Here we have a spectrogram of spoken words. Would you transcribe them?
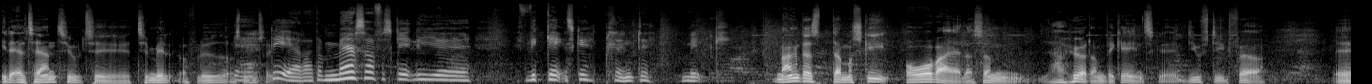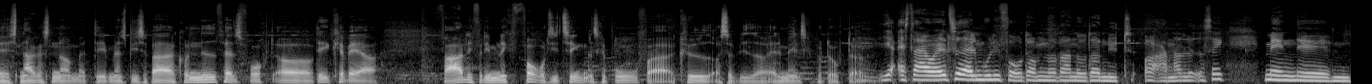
et alternativ til, til mælk og fløde og ja, sådan noget. det er der. Der er masser af forskellige øh, veganske plantemælk mange, der, der måske overvejer, eller som har hørt om vegansk øh, livsstil før, øh, snakker sådan om, at det, man spiser bare kun nedfaldsfrugt, og det kan være farligt, fordi man ikke får de ting, man skal bruge fra kød og så videre, animalske produkter. Ja, altså der er jo altid alle mulige fordomme, når der er noget, der er nyt og anderledes, ikke? Men øh,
